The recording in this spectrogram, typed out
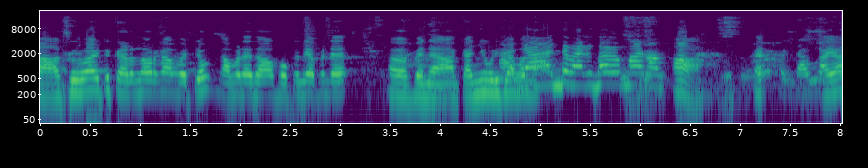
ആ സുഖമായിട്ട് കടന്നുറങ്ങാൻ പറ്റും. നമ്മുടെ ഇതാ പൊക്കുന്നിയപ്പന്റെ പിന്നെ ആ കഞ്ഞി കുടിക്കാൻ വന്ന ആ അയാ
